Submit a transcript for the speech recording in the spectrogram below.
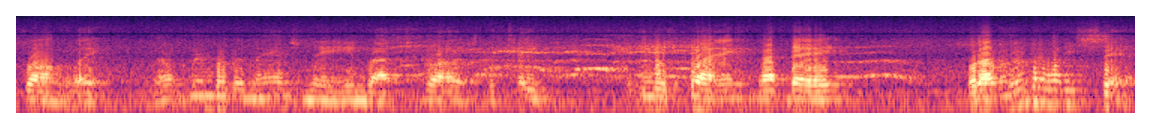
strongly. I don't remember the man's name that was the tape that he was playing that day, but I remember what he said.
